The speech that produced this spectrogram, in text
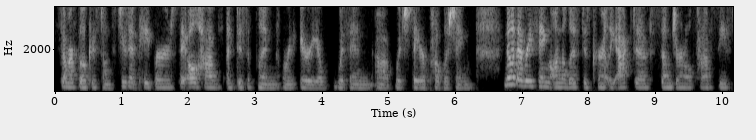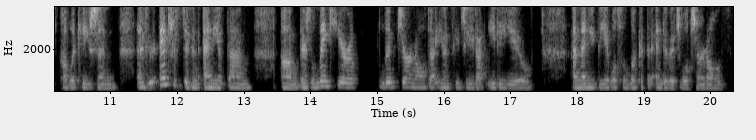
Some are focused on student papers. They all have a discipline or an area within uh, which they are publishing. Not everything on the list is currently active. Some journals have ceased publication. And if you're interested in any of them, um, there's a link here, libjournal.uncg.edu. And then you'd be able to look at the individual journals.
